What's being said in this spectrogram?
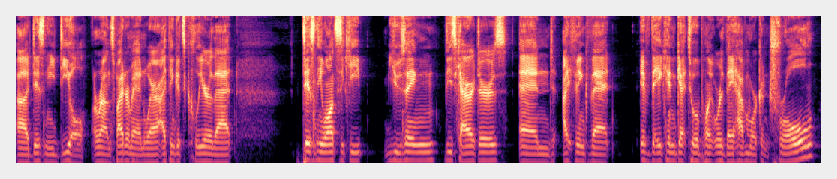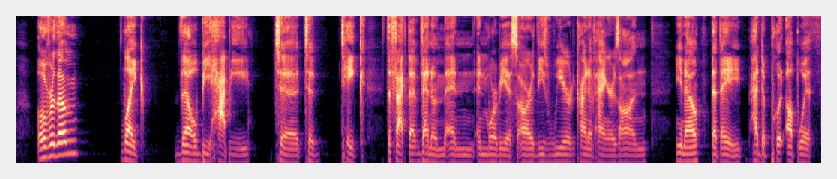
uh, Disney deal around Spider-Man, where I think it's clear that Disney wants to keep using these characters, and I think that if they can get to a point where they have more control over them, like they'll be happy to to take the fact that Venom and and Morbius are these weird kind of hangers on, you know, that they had to put up with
